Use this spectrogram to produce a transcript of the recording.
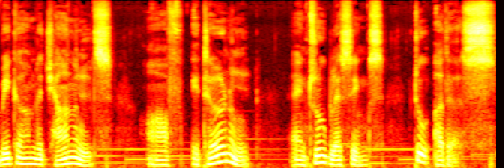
become the channels of eternal and true blessings to others.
